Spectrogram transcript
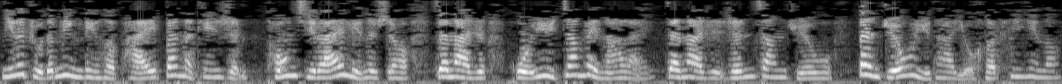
你的主的命令和排班的天神同其来临的时候，在那日火狱将被拿来，在那日人将觉悟，但觉悟与他有何裨益呢？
